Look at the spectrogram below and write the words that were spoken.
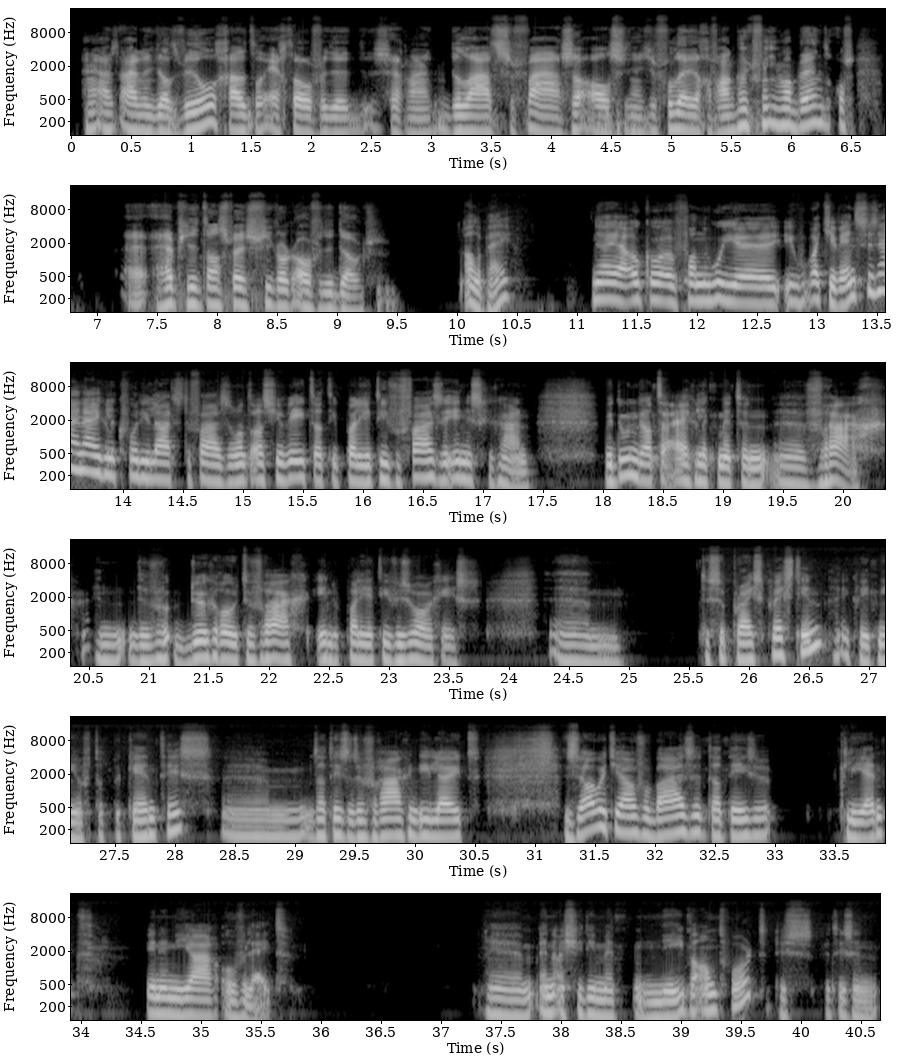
En uiteindelijk dat wil, gaat het dan echt over de, zeg maar, de laatste fase als in dat je volledig afhankelijk van iemand bent? Of eh, heb je het dan specifiek ook over de dood? Allebei. Nou ja, ook eh, van hoe je, wat je wensen zijn eigenlijk voor die laatste fase. Want als je weet dat die palliatieve fase in is gegaan. We doen dat eigenlijk met een eh, vraag. En de, de grote vraag in de palliatieve zorg is... ehm, de surprise question. Ik weet niet of dat bekend is. Ehm, dat is de vraag die luidt... Zou het jou verbazen dat deze cliënt binnen een jaar overlijdt? Ehm, en als je die met nee beantwoordt, dus het is een.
